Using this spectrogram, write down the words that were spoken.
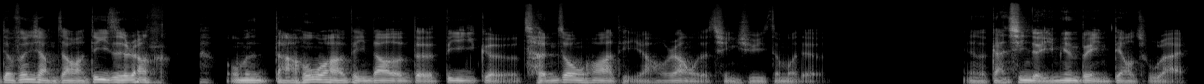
的分享，照啊？第一次让 我们打呼啊频道的第一个沉重话题，然后让我的情绪这么的，那个感性的一面被你调出来。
